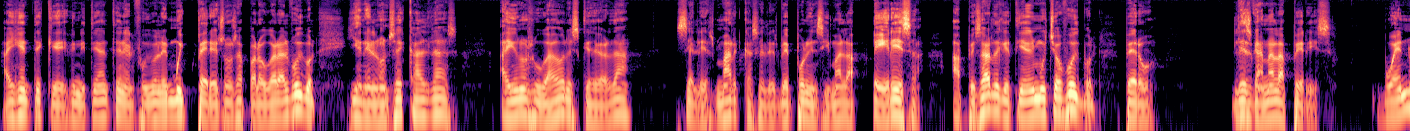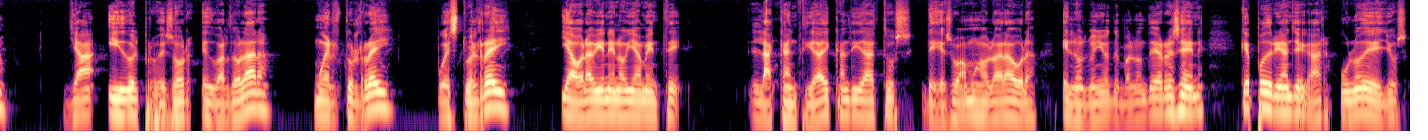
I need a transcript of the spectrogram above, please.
Hay gente que definitivamente en el fútbol es muy perezosa para jugar al fútbol. Y en el Once Caldas hay unos jugadores que de verdad se les marca, se les ve por encima la pereza a pesar de que tienen mucho fútbol, pero les gana la pereza. Bueno, ya ido el profesor Eduardo Lara, muerto el rey, puesto el rey, y ahora vienen obviamente la cantidad de candidatos, de eso vamos a hablar ahora, en los dueños del balón de RCN, que podrían llegar, uno de ellos,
